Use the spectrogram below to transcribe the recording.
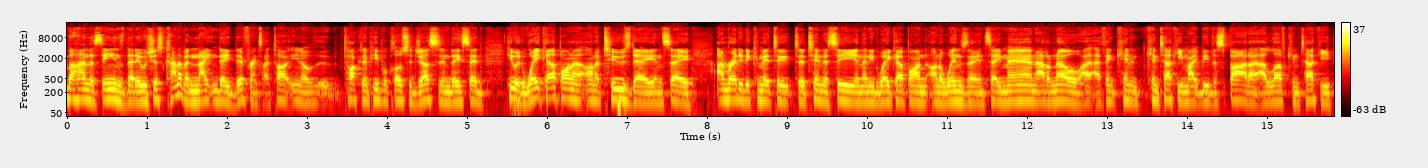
behind the scenes that it was just kind of a night and day difference. I talked, you know, talking to people close to Justin, they said he would wake up on a on a Tuesday and say, "I'm ready to commit to, to Tennessee," and then he'd wake up on on a Wednesday and say, "Man, I don't know. I, I think Ken, Kentucky might be the spot. I, I love Kentucky."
